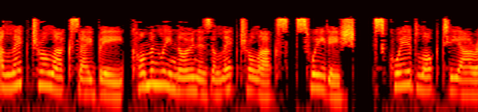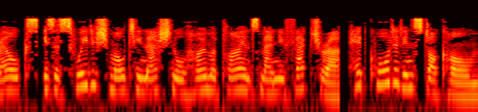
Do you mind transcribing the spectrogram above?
Electrolux AB commonly known as Electrolux, Swedish, squared lock TR is a Swedish multinational home appliance manufacturer, headquartered in Stockholm.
